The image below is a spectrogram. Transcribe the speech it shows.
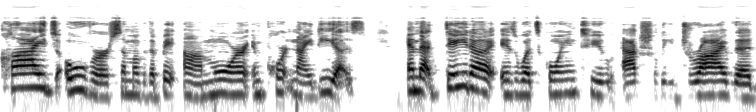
glides over some of the uh, more important ideas. And that data is what's going to actually drive the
